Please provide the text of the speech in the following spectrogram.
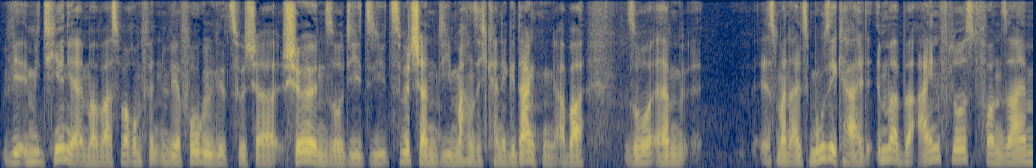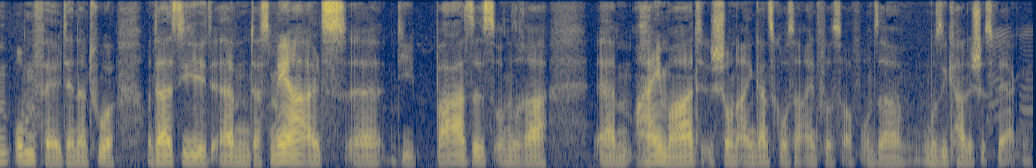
wir imitieren ja immer was. Warum finden wir Vogelgezwitscher schön? So, die, die zwitschern, die machen sich keine Gedanken. Aber so ähm, ist man als Musiker halt immer beeinflusst von seinem Umfeld, der Natur. Und da ist die, ähm, das Meer als äh, die Basis unserer ähm, Heimat schon ein ganz großer Einfluss auf unser musikalisches Werken.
